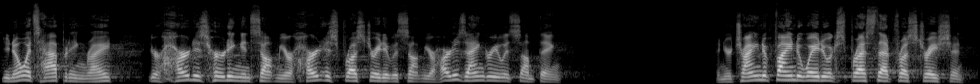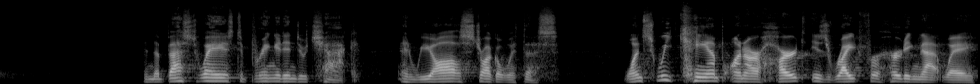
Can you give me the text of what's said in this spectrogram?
You know what's happening, right? Your heart is hurting in something, your heart is frustrated with something, your heart is angry with something. And you're trying to find a way to express that frustration. And the best way is to bring it into check. And we all struggle with this. Once we camp on our heart is right for hurting that way,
